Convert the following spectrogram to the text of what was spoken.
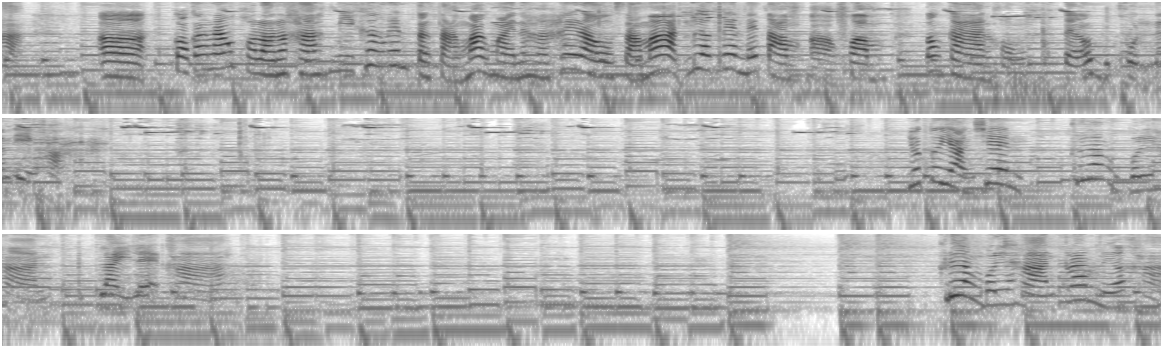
ค่ะเกาะกลางน้ำของเรานะคะ มีเครื่องเล่นต่างๆ มากมายนะคะ ให้เราสามารถเลือกเล่นได้ตามความต้องการของแต่ละบุคคลนั่นเองค่ะยกตัวอย่างเช่น เครื่องบริหารไหล่และขา รื่องบริหารกล้ามเนื้อขา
